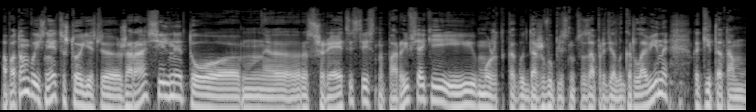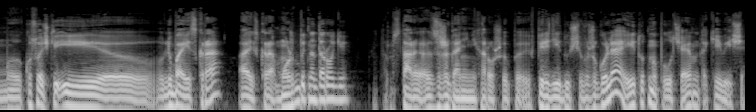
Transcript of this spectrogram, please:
а потом выясняется, что если жара сильная, то э, расширяется, естественно, пары всякие, и может как бы даже выплеснуться за пределы горловины, какие-то там кусочки, и любая искра, а искра может быть на дороге, там, старое зажигание нехорошее впереди идущего «Жигуля», и тут мы получаем такие вещи.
